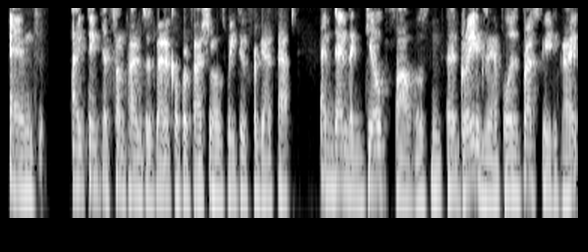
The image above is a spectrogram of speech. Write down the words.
And I think that sometimes as medical professionals, we do forget that. And then the guilt follows. A great example is breastfeeding, right?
